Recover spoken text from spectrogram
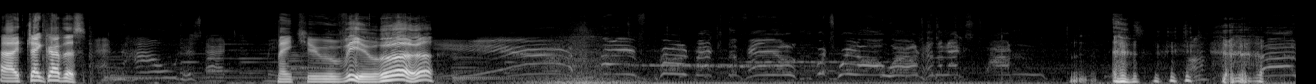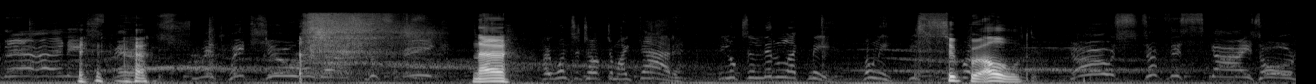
Uh, Jake, grab this. And how does that Make you reveal. no, I want to talk to my dad. He looks a little like me, only he's super old. Ghost of the skies, old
